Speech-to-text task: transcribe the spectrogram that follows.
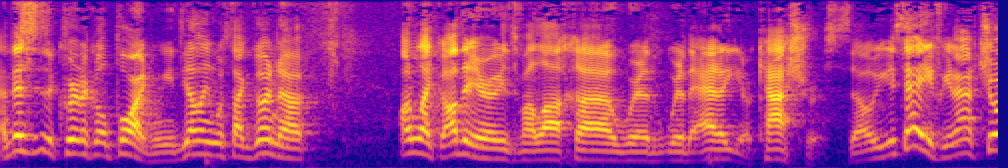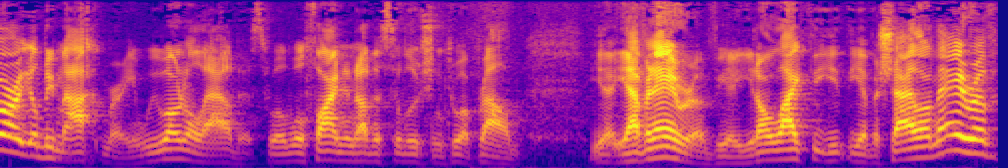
And this is a critical point. When you're dealing with Aguna, unlike other areas of halacha where, where the added your kashrus. So you say, if you're not sure, you'll be machmer. We won't allow this. We'll, we'll find another solution to a problem. You, you have an Erev. You, you, don't like the, you have a Shiloh the Erev,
